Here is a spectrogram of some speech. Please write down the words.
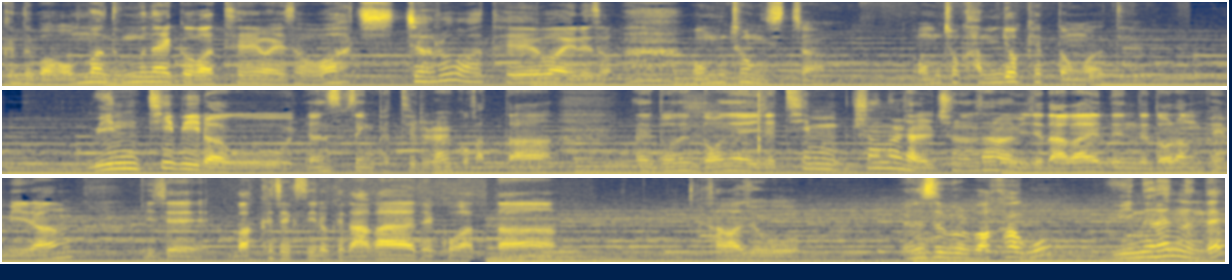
근데 막 엄마 눈물 날 것 같아 그래서 와 진짜로 와 대박 이래서 엄청 진짜 엄청 감격했던 것 같아요. 윈 TV라고 연습생 배틀을 할 것 같다. 너네 너네 이제 팀 춤을 잘 추는 사람이 이제 나가야 되는데 너랑 뱀이랑 이제 마크 잭슨 이렇게 나가야 될 것 같다. 가가지고 연습을 막 하고 윈을 했는데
